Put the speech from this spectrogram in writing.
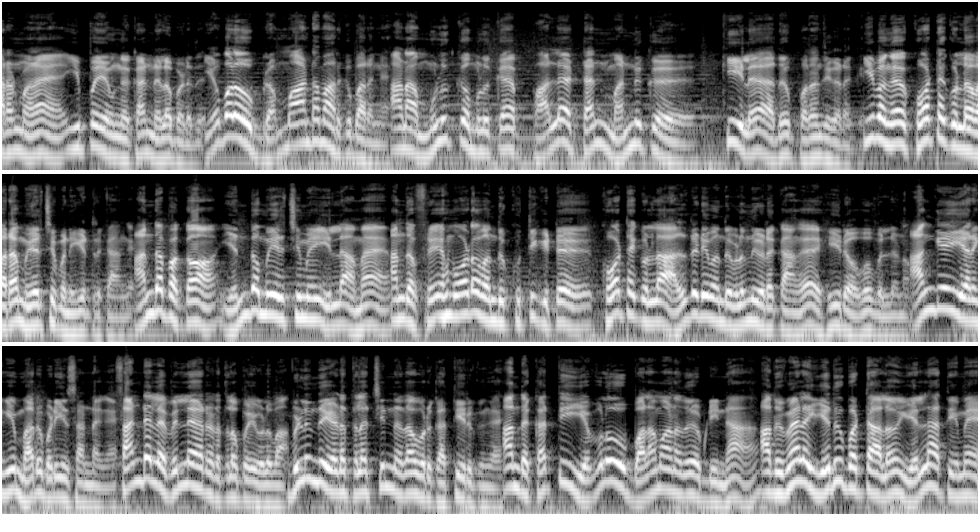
அரண்மனை இப்ப இவங்க கண் நிலப்படுது எவ்வளவு பிரம்மாண்டமா இருக்கு பாருங்க. ஆனா முழுக்க முழுக்க பல டன் மண்ணுக்கு கீழே அது புதஞ்சு கிடக்கு. இவங்க கோட்டைக்குள்ள வர முயற்சி பண்ணிக்கிட்டு இருக்காங்க. அந்த பக்கம் எந்த முயற்சியுமே இல்லாம அந்த ஃப்ரேமோட வந்து குத்திக்கிட்டு கோட்டைக்குள்ள ஆல்ரெடி வந்து விழுந்து கிடக்காங்க ஹீரோவை வில்லனும் அங்கே இறங்கி மறுபடியும் சண்டைங்க. சண்டையில வில்ல இடத்துல போய் விழுவான். விழுந்த இடத்துல சின்னதா ஒரு கத்தி இருக்குங்க. அந்த கத்தி எவ்வளவு பலமானது அப்படின்னா அது மேல எது பட்டாலும் எல்லாத்தையுமே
